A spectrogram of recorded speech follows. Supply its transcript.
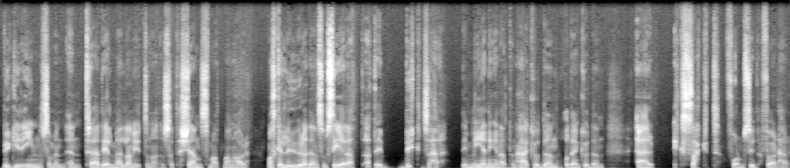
bygger in som en, en trädel mellan ytorna så att det känns som att man har... Man ska lura den som ser att, att det är byggt så här. Det är meningen att den här kudden och den kudden är exakt formsydda för det här.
